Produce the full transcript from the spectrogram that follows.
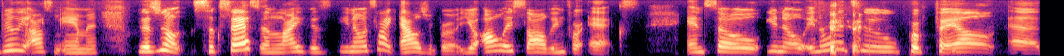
really awesome, Ammon, because you know, success in life is, you know, it's like algebra. You're always solving for X. And so, you know, in order to propel a,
